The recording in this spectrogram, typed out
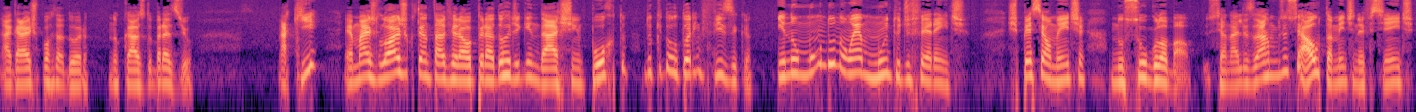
agrária exportadora, no caso do Brasil. Aqui, é mais lógico tentar virar operador de guindaste em porto do que doutor em física. E no mundo não é muito diferente especialmente no sul global. Se analisarmos, isso é altamente ineficiente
